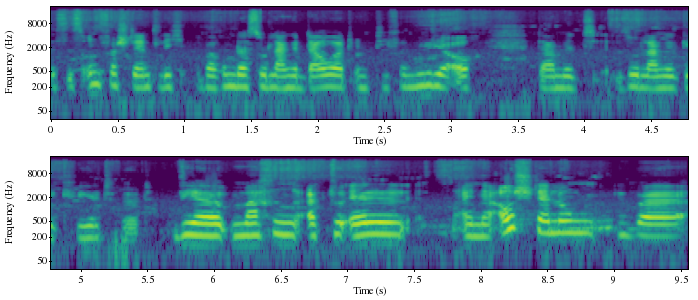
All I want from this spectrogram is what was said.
Es ist unverständlich, warum das so lange dauert und die Familie auch damit so lange gequält wird. Wir machen aktuell eine Ausstellung über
